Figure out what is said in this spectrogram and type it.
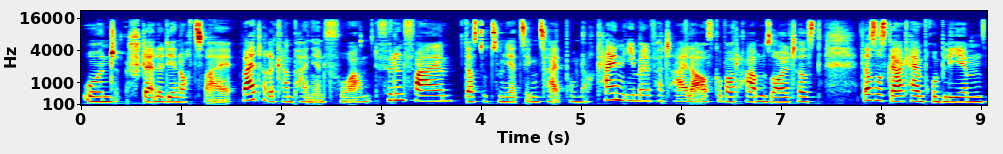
und stelle dir noch zwei weitere Kampagnen vor. Für den Fall, dass du zum jetzigen Zeitpunkt noch keinen E-Mail-Verteiler aufgebaut haben solltest, das ist gar kein Problem.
